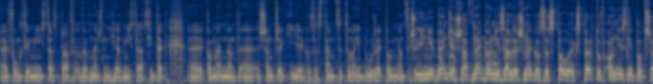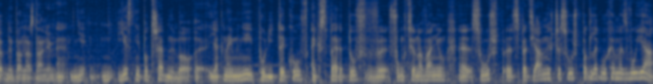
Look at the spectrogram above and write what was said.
e, funkcję ministra spraw wewnętrznych i administracji, tak komendant Szymczyk i jego zastępcy to najdłużej pełniący. Czyli nie będzie żadnego niezależnego zespołu ekspertów, on jest niepotrzebny, Pana zdaniem. Zdaniem? nie, nie, jest niepotrzebny, bo e, jak najmniej polityków, ekspertów w funkcjonowaniu e, służb e, specjalnych czy służb podległych MSWiA.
